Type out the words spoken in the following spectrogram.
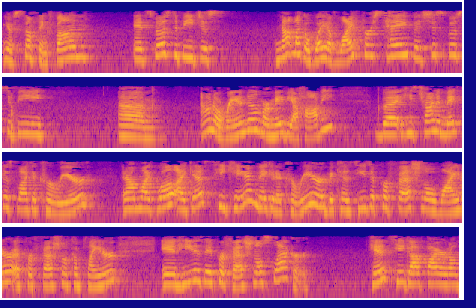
you know, something fun, and it's supposed to be just not like a way of life per se, but it's just supposed to be, um, I don't know, random or maybe a hobby. But he's trying to make this like a career. And I'm like, well, I guess he can make it a career because he's a professional whiner, a professional complainer, and he is a professional slacker. Hence, he got fired on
